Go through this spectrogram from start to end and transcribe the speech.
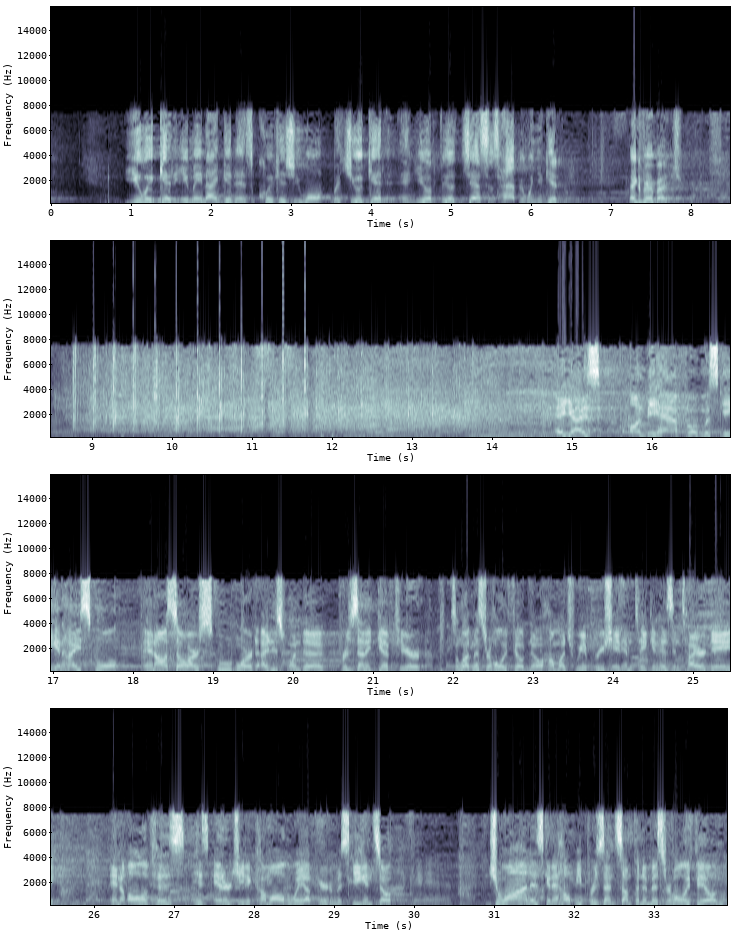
you will get it. You may not get it as quick as you want, but you'll get it, and you'll feel just as happy when you get it. Thank you very much. Hey guys, on behalf of Muskegon High School and also our school board, I just wanted to present a gift here to let Mr. Holyfield know how much we appreciate him taking his entire day and all of his, his energy to come all the way up here to Muskegon. So Juwan is going to help me present something to Mr. Holyfield,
